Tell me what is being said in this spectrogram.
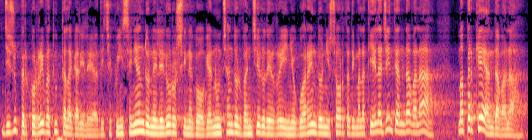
Gesù percorreva tutta la Galilea, dice qui, insegnando nelle loro sinagoghe, annunciando il Vangelo del Regno, guarendo ogni sorta di malattia e la gente andava là. Ma perché andava là?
